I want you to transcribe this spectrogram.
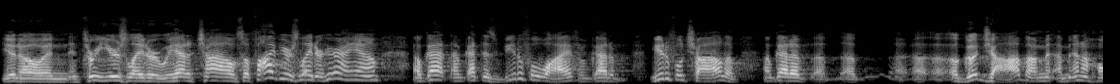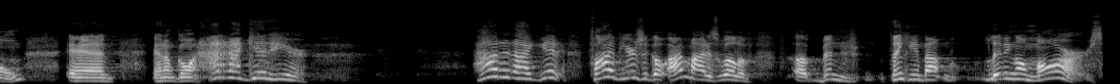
you know, and, and three years later, we had a child. So five years later, here I am. I've got, I've got this beautiful wife. I've got a beautiful child. I've, I've got a, a, a, a good job. I'm, I'm in a home and, and I'm going, how did I get here? How did I get five years ago? I might as well have uh, been thinking about living on Mars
